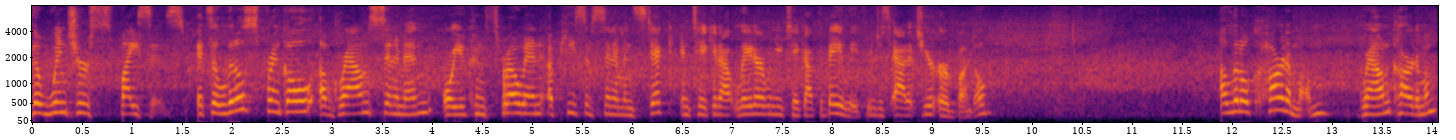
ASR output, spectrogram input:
the winter spices. It's a little sprinkle of ground cinnamon, or you can throw in a piece of cinnamon stick and take it out later when you take out the bay leaf. You just add it to your herb bundle a little cardamom, ground cardamom.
